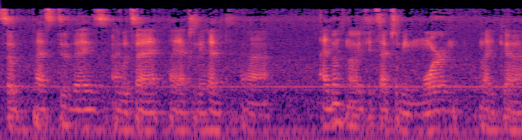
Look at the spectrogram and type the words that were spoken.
so past two days, I would say I actually had. Uh, I don't know if it's actually more like uh,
